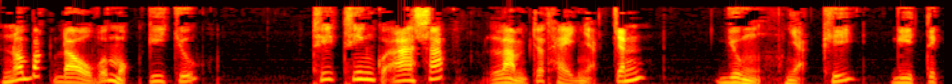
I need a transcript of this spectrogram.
Nó bắt đầu với một ghi chú. Thi thiên của Asap làm cho thầy nhạc chánh dùng nhạc khí ghi tích.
